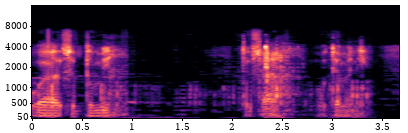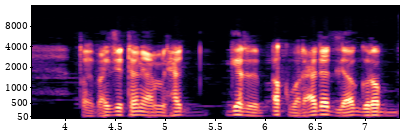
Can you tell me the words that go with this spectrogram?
وستمية تسعة وثمانين طيب عايز إيه تاني يا عم الحاج؟ جرب أكبر عدد لأقرب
